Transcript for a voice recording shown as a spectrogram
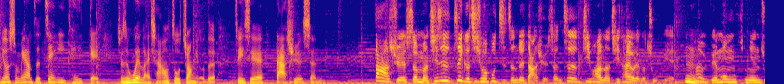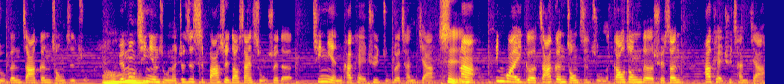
你有什么样子的建议可以给？就是未来想要做壮游的这些大学生。大学生们，其实这个计划不只针对大学生，这个计划呢，其实它有两个组别，嗯，它有圆梦青年组跟扎根种子组。哦，圆梦青年组呢，就是十八岁到三十五岁的青年，他可以去组队参加。是，那。另外一个扎根种子组呢，高中的学生他可以去参加。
